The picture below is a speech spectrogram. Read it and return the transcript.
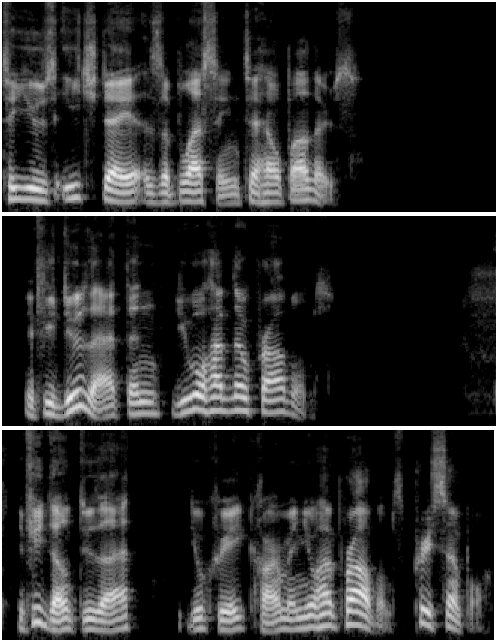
to use each day as a blessing to help others. If you do that, then you will have no problems. If you don't do that, you'll create karma and you'll have problems. Pretty simple.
